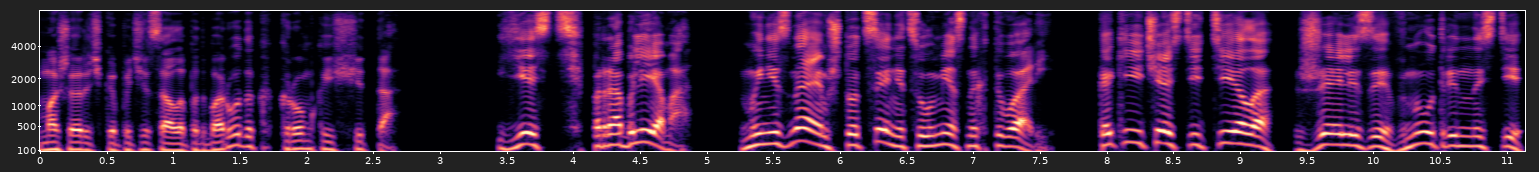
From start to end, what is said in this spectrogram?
Машерочка почесала подбородок кромкой щита. «Есть проблема!» Мы не знаем, что ценится у местных тварей. Какие части тела, железы, внутренности.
